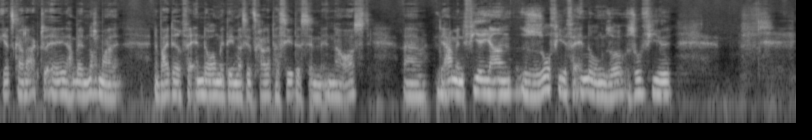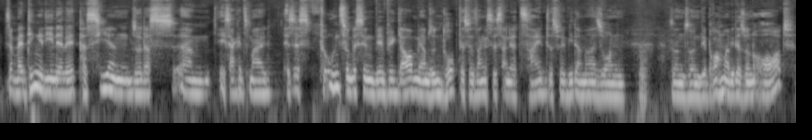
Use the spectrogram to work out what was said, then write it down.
jetzt gerade aktuell haben wir nochmal eine weitere Veränderung mit dem, was jetzt gerade passiert ist im, in Nahost. Äh, wir haben in vier Jahren so viele Veränderungen, so, so viel, ich sag mal, Dinge, die in der Welt passieren, so dass, ähm, ich sag jetzt mal, es ist für uns so ein bisschen, wir, wir glauben, wir haben so einen Druck, dass wir sagen, es ist an der Zeit, dass wir wieder mal so ein, so ein, so ein wir brauchen mal wieder so einen Ort,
